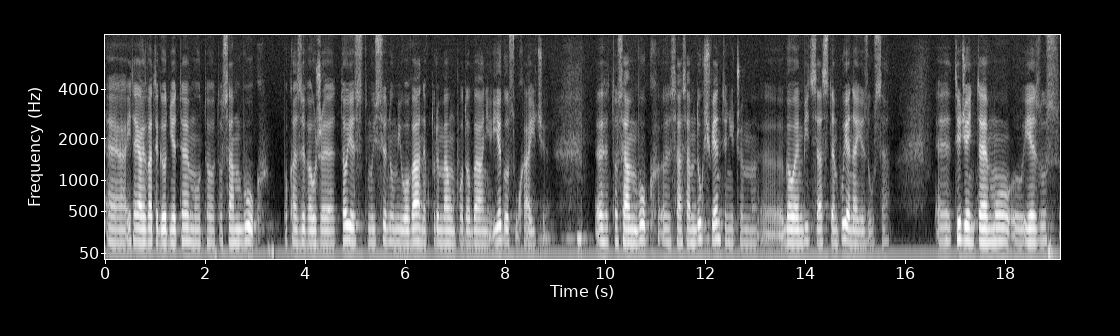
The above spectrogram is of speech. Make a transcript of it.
E, I tak jak dwa tygodnie temu, to, to sam Bóg pokazywał, że to jest mój Syn umiłowany, w którym mam upodobanie, Jego słuchajcie. E, To sam Bóg, e, sa- sam Duch Święty niczym e, gołębica stępuje na Jezusa. Tydzień temu Jezus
